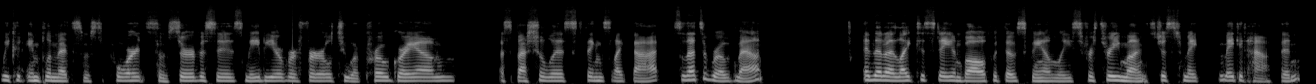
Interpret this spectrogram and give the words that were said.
we could implement some support, some services, maybe a referral to a program, a specialist, things like that. So that's a roadmap. And then I like to stay involved with those families for three months just to make make it happen.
